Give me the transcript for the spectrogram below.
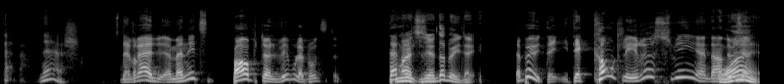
tabarnache. Tu devrais, aller- à un moment donné, tu pars pour te lever pour l'applaudir. T'as Ouais, tu dis, il était contre les Russes, lui, dans le Ouais. deuxième.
